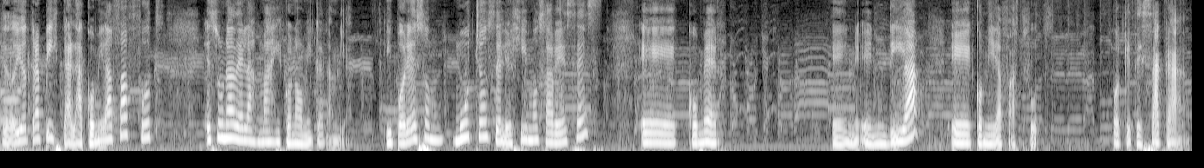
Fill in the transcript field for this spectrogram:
Te doy otra pista, la comida fast food es una de las más económicas también. Y por eso muchos elegimos a veces eh, comer en, un día eh, comida fast food, porque te saca,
